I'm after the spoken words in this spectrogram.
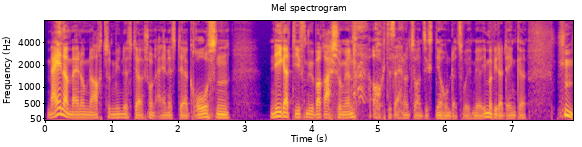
meiner Meinung nach zumindest ja schon eines der großen negativen Überraschungen auch des 21. Jahrhunderts, wo ich mir immer wieder denke, hm,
